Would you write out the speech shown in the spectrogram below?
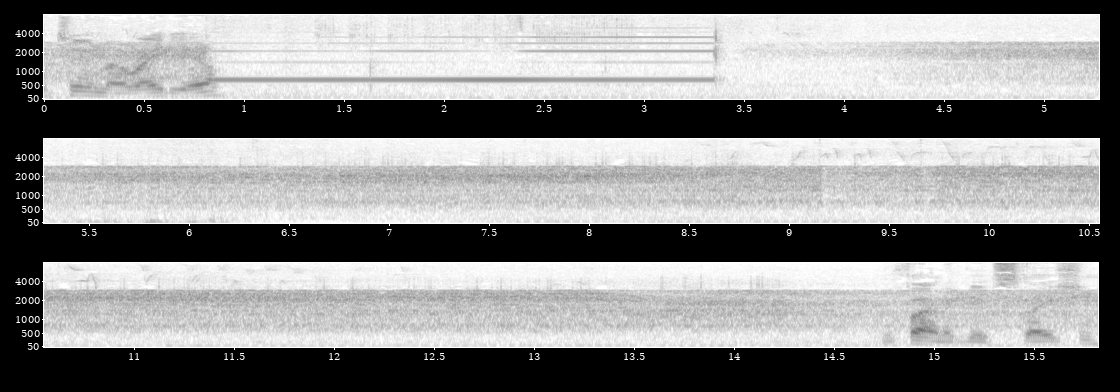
We'll tune my radio. And find a good station.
